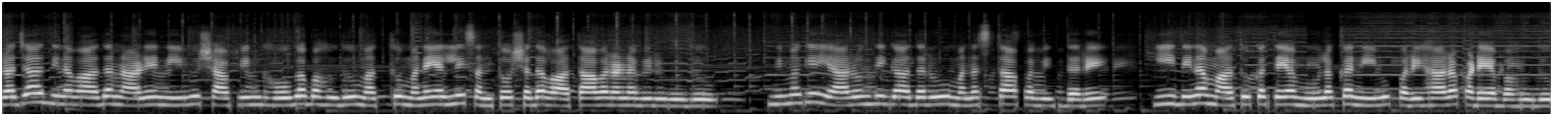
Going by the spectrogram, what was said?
ರಜಾ ದಿನವಾದ ನಾಳೆ ನೀವು ಶಾಪಿಂಗ್ ಹೋಗಬಹುದು ಮತ್ತು ಮನೆಯಲ್ಲಿ ಸಂತೋಷದ ವಾತಾವರಣವಿರುವುದು. ನಿಮಗೆ ಯಾರೊಂದಿಗಾದರೂ ಮನಸ್ತಾಪವಿದ್ದರೆ, ಈ ದಿನ ಮಾತುಕತೆಯ ಮೂಲಕ ನೀವು ಪರಿಹಾರ ಪಡೆಯಬಹುದು.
